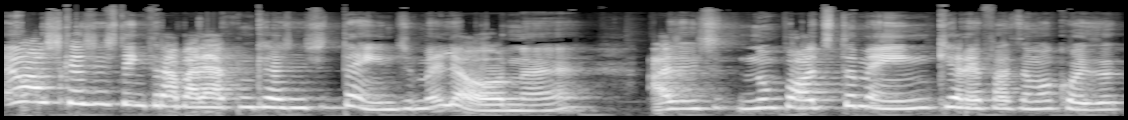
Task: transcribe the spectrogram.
eu acho que a gente tem que trabalhar com o que a gente tem de melhor, né? A gente não pode também querer fazer uma coisa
